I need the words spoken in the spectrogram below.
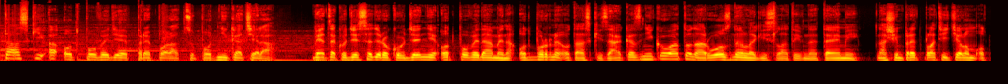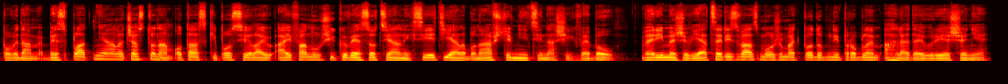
Otázky a odpovede pre poradcu podnikateľa. Viac ako 10 rokov denne odpovedáme na odborné otázky zákazníkov a to na rôzne legislatívne témy. Našim predplatiteľom odpovedáme bezplatne, ale často nám otázky posielajú aj fanúšikovia sociálnych sietí alebo návštevníci našich webov. Veríme, že viacerí z vás môžu mať podobný problém a hľadajú riešenie.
